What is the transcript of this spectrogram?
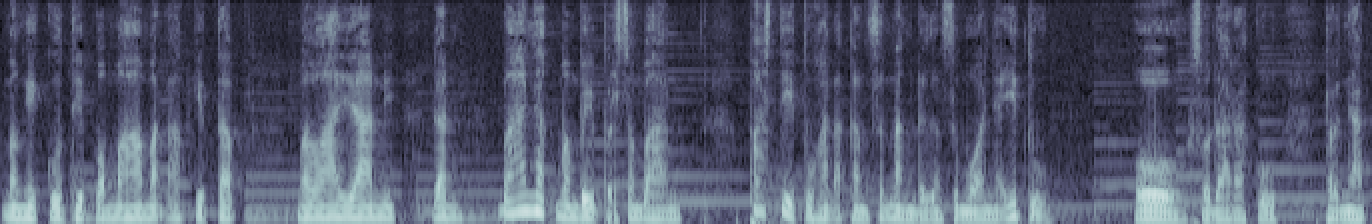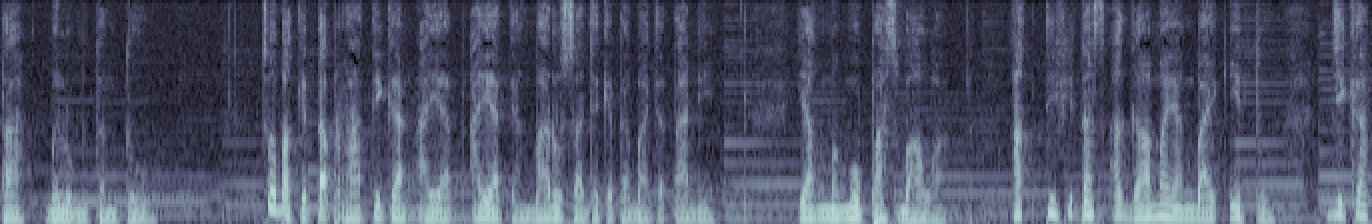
mengikuti pemahaman Alkitab, melayani, dan banyak memberi persembahan, pasti Tuhan akan senang dengan semuanya itu. Oh, saudaraku, ternyata belum tentu. Coba kita perhatikan ayat-ayat yang baru saja kita baca tadi, yang mengupas bahwa aktivitas agama yang baik itu jika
